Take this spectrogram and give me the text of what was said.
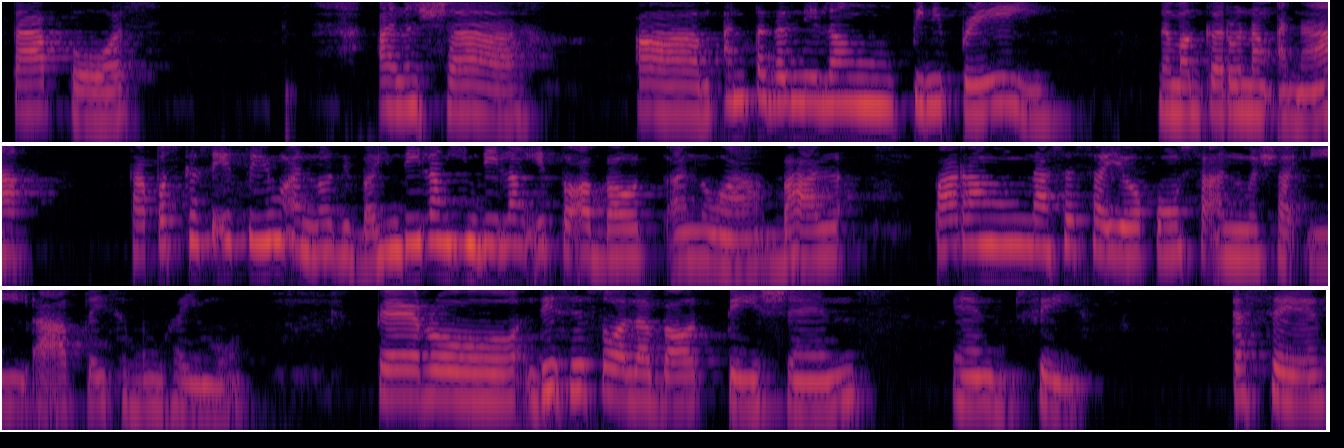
Tapos ano siya, um, ang tagal nilang pinipray na magkaroon ng anak. Tapos kasi ito yung ano, 'di ba? Hindi lang hindi lang ito about ano ah, bahala, parang nasa sayo kung saan mo siya i-apply sa buhay mo. Pero this is all about patience and faith. Kasi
